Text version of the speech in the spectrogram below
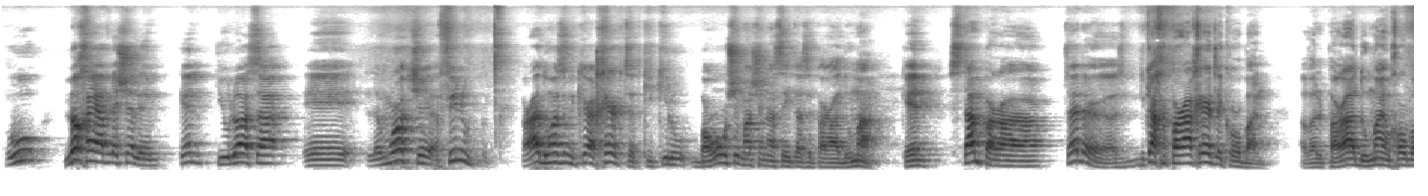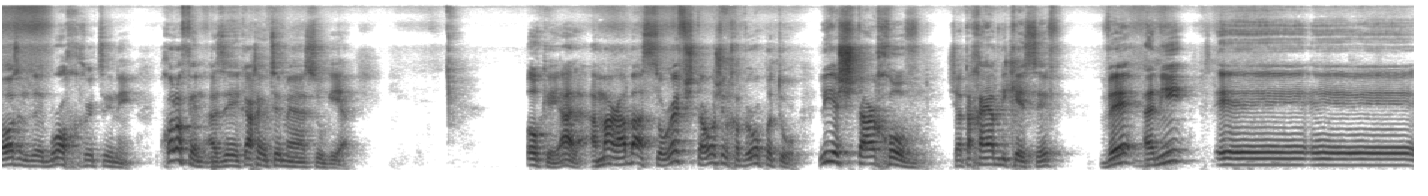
הוא לא חייב לשלם, כן? כי הוא לא עשה, אה, למרות שאפילו, פרה אדומה זה מקרה אחר קצת, כי כאילו ברור שמה שנעשה איתה זה פרה אדומה, כן? סתם פרה, בסדר, אז ניקח פרה אחרת לקורבן, אבל פרה אדומה עם חור באוזן זה ברוך רציני. בכל אופן, אז אה, ככה יוצא מהסוגיה. אוקיי, הלאה. אמר רבא, שורף שטרו של חברו פטור. לי יש שטר חוב שאתה חייב לי כסף, ואני, אה, אה,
